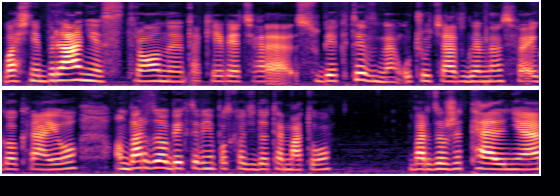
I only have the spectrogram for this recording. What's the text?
właśnie branie strony, takie wiecie, subiektywne uczucia względem swojego kraju, on bardzo obiektywnie podchodzi do tematu, bardzo rzetelnie,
